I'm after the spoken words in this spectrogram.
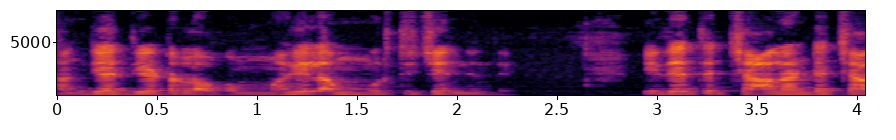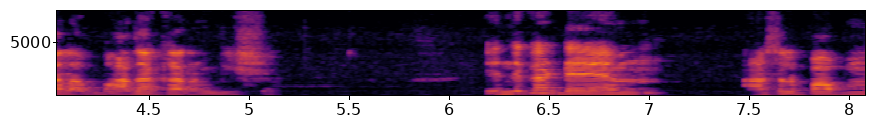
సంధ్యా థియేటర్లో ఒక మహిళ మృతి చెందింది. ఇదైతే చాలా అంటే చాలా బాధాకరం విషయం. ఎందుకంటే అసలు పాపం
